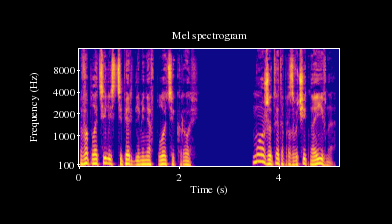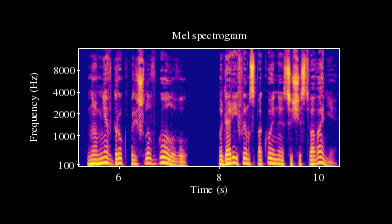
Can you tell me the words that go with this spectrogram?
воплотились теперь для меня в плоти кровь. Может, это прозвучит наивно, но мне вдруг пришло в голову, подарив им спокойное существование,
